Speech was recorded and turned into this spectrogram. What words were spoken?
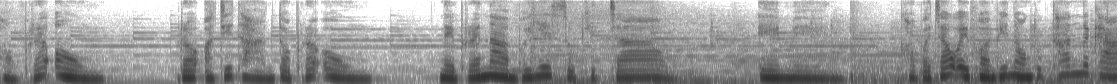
ของพระองค์ เราอธิษฐานต่อพระองค์ ในพระนามพระเยซูคริสต์เจ้า เอเมน ขอพระเจ้าอวยพรพี่น้องทุกท่านนะคะ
